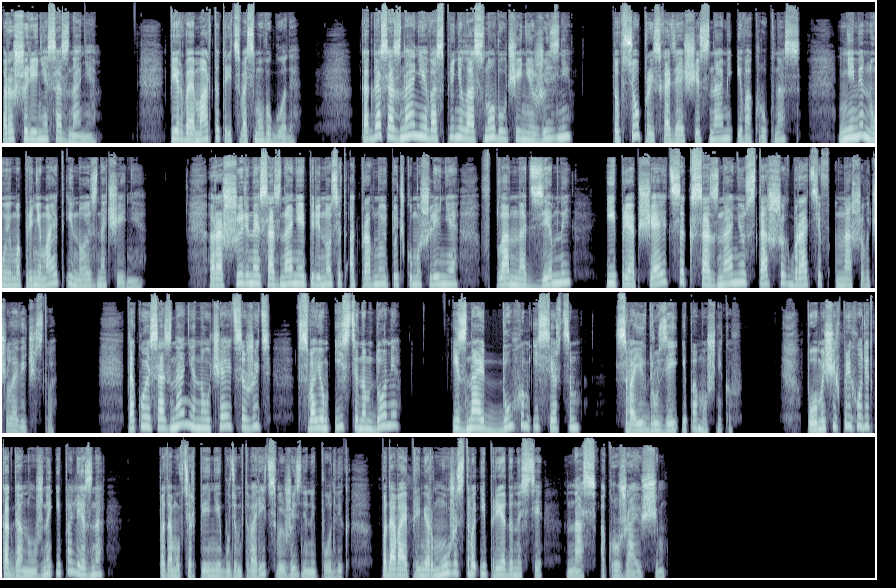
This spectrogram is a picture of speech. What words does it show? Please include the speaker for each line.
Speaker 1: Расширение сознания. 1 марта 1938 года. Когда сознание восприняло основу учения жизни, то все происходящее с нами и вокруг нас неминуемо принимает иное значение. Расширенное сознание переносит отправную точку мышления в план надземный и приобщается к сознанию старших братьев нашего человечества. Такое сознание научается жить в своем истинном доме и знает духом и сердцем своих друзей и помощников. Помощь их приходит, когда нужно и полезно, потому в терпении будем творить свой жизненный подвиг, подавая пример мужества и преданности нас окружающим.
